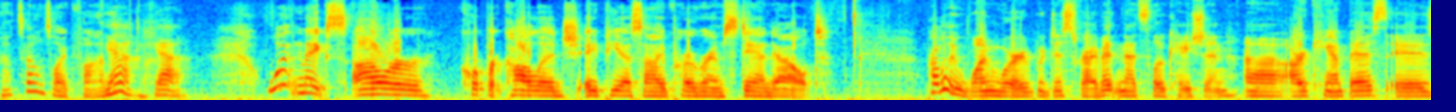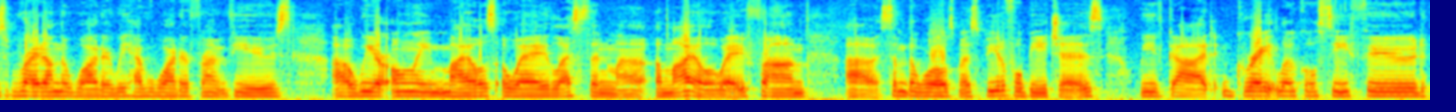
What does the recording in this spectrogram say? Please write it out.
That sounds like fun. Yeah, yeah. What makes our corporate college APSI program stand out? Probably one word would describe it, and that's location. Uh, our campus is right on the water. We have waterfront views. Uh, we are only miles away, less than a mile away from uh, some of the world's most beautiful beaches. We've got great local seafood,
